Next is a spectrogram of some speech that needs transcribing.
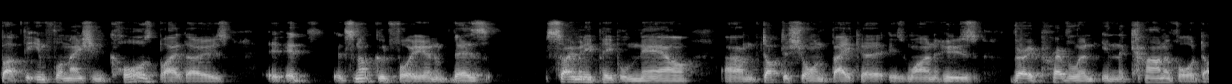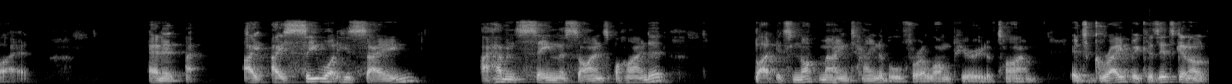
But the inflammation caused by those, it, it's it's not good for you. And there's so many people now. Um, Dr. Shawn Baker is one who's very prevalent in the carnivore diet, and it, I I see what he's saying. I haven't seen the science behind it, but it's not maintainable for a long period of time. It's great because it's gonna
